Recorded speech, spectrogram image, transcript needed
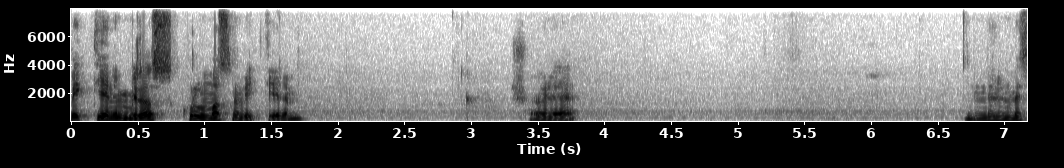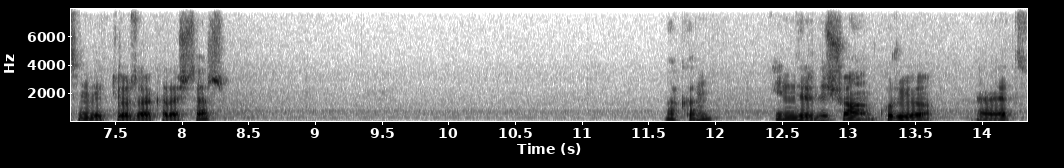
Bekleyelim biraz. Kurulmasını bekleyelim. Şöyle indirilmesini bekliyoruz arkadaşlar. Bakın indirdi. Şu an kuruyor. Evet.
